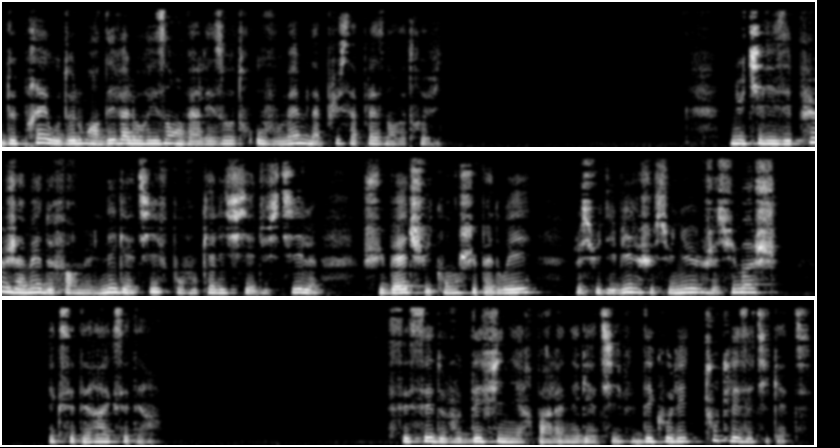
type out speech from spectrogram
de près ou de loin dévalorisant envers les autres ou vous-même n'a plus sa place dans votre vie. N'utilisez plus jamais de formules négatives pour vous qualifier du style je suis bête, je suis con, je suis pas doué, je suis débile, je suis nul, je suis moche etc., etc. Cessez de vous définir par la négative, décollez toutes les étiquettes.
